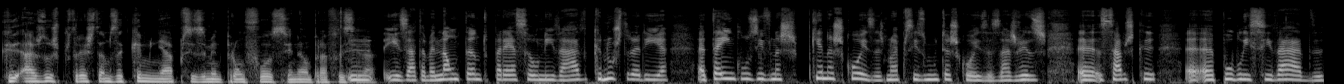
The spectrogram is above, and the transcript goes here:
que às duas por três estamos a caminhar precisamente para um fosso e não para a felicidade. Hum, exatamente, não tanto para essa unidade que nos traria, até inclusive nas pequenas coisas, não é preciso muitas coisas. Às vezes, uh, sabes que a, a publicidade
